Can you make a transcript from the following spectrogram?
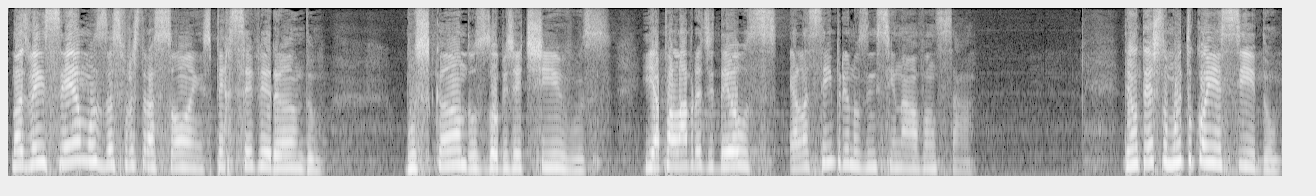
Nós vencemos as frustrações, perseverando, buscando os objetivos. E a palavra de Deus, ela sempre nos ensina a avançar. Tem um texto muito conhecido,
